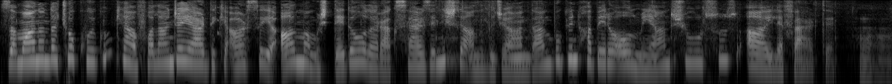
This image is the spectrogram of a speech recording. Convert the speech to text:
zamanında çok uygunken falanca yerdeki arsayı almamış dede olarak serzenişle anılacağından bugün haberi olmayan şuursuz aile ferdi. Hı hı.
